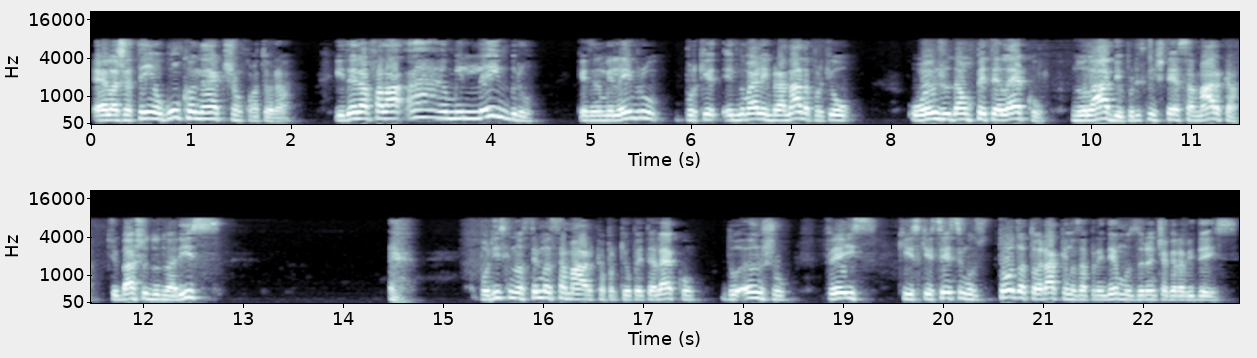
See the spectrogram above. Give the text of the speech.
ela já tem algum connection com a Torá. E daí ela fala, ah, eu me lembro. Quer dizer, não me lembro porque ele não vai lembrar nada, porque o, o anjo dá um peteleco no lábio, por isso que a gente tem essa marca debaixo do nariz. por isso que nós temos essa marca, porque o peteleco do anjo fez que esquecêssemos toda a Torá que nós aprendemos durante a gravidez.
